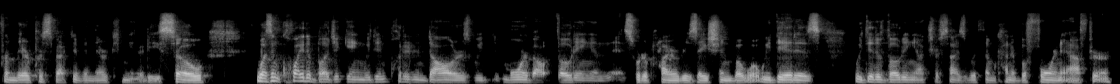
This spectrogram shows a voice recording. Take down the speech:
from their perspective in their community. So it wasn't quite a budget game. We didn't put it in dollars. We did more about voting and, and sort of prioritization. But what we did is we did a voting exercise with them kind of before and after.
